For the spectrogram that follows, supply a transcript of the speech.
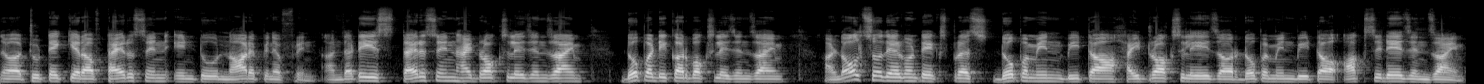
uh, to take care of tyrosine into norepinephrine and that is tyrosine hydroxylase enzyme, dopa decarboxylase enzyme and also they are going to express dopamine beta hydroxylase or dopamine beta oxidase enzyme.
